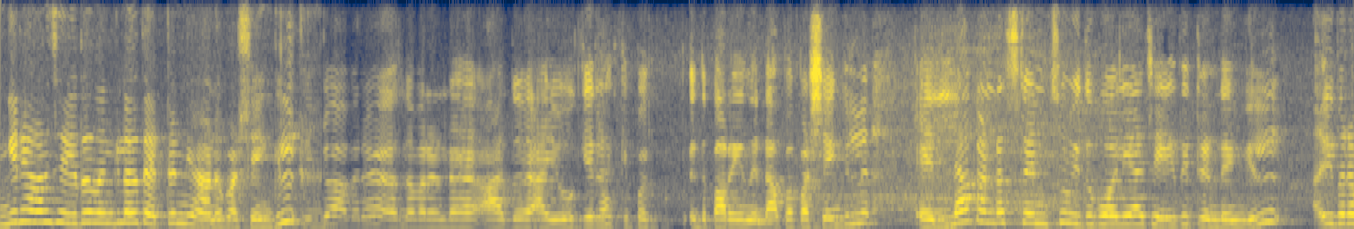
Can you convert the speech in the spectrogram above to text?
ഇങ്ങനെയാണ് ചെയ്തതെങ്കിൽ അത് തെറ്റന്നെയാണ്. പക്ഷേങ്കിൽ ജിൻഡോ അവരെ എന്താ പറയണ്ടേ അത് അയോഗ്യരാക്കി ഇത് പറയുന്നുണ്ട്. അപ്പോൾ പക്ഷേങ്കിൽ എല്ലാ കണ്ടസ്റ്റൻസും ഇതുപോലെയാണ് ഇതുപോലെയാ ചെയ്തിട്ടുണ്ടെങ്കിൽ ഇവരെ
